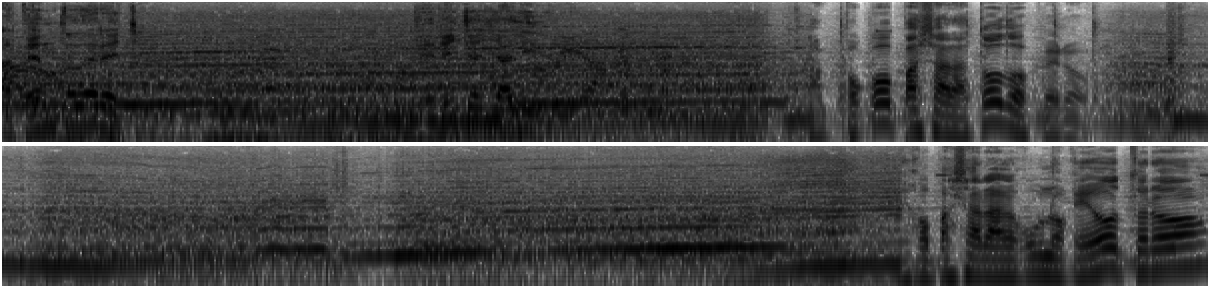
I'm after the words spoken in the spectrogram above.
Atento derecha. Tampoco pasar a todos, pero... Dejo pasar a alguno que otro.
